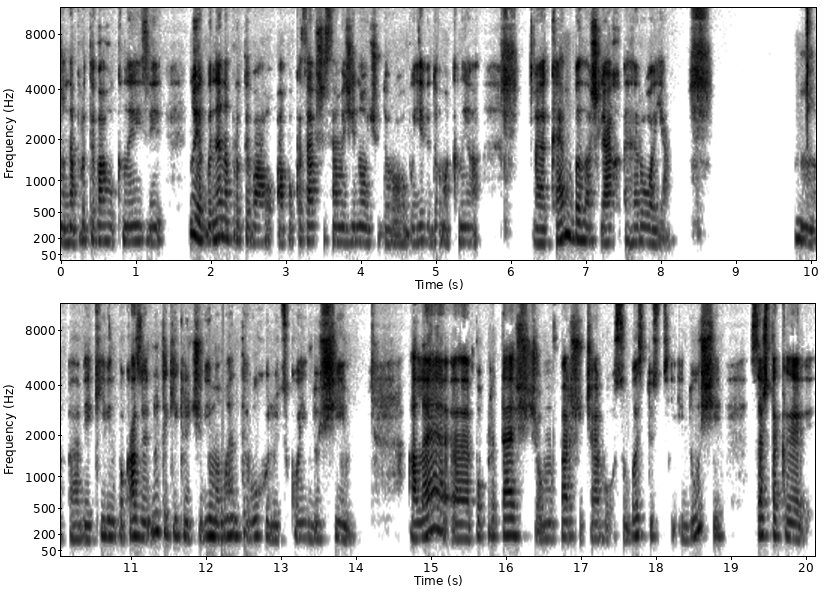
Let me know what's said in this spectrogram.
на противагу книзі, ну, якби не на противагу, а показавши саме жіночу дорогу, бо є відома книга е, Кембела Шлях героя. е, В якій він показує ну, такі ключові моменти руху людської душі. Але е, попри те, що ми в першу чергу особистості і душі, все ж таки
